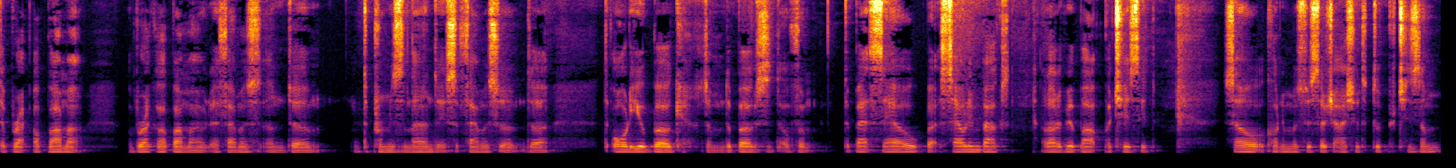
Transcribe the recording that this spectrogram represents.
the Barack Obama, Barack Obama, uh, famous and um, the Promised Land is famous. Uh, the the audio book, some the books of um, the best sell, but selling books, a lot of people purchase it. So according to most research, I should do them.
